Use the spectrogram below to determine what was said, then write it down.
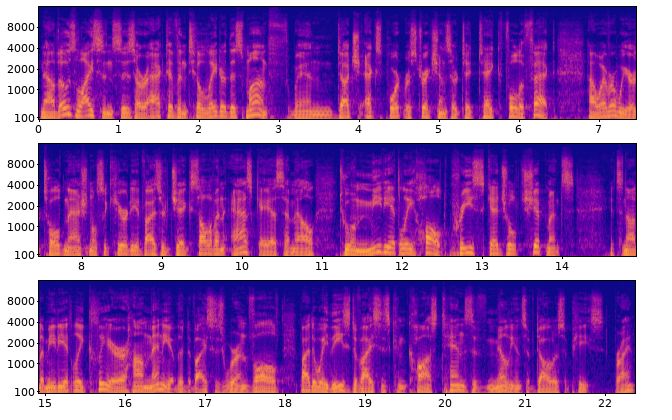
Now, those licenses are active until later this month when Dutch export restrictions are to take full effect. However, we are told National Security Advisor Jake Sullivan asked ASML to immediately halt pre scheduled shipments. It's not immediately clear how many of the devices were involved. By the way, these devices can cost tens of millions of dollars apiece. Brian?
